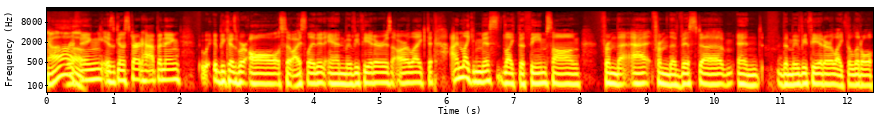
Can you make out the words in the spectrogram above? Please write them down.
Oh. riffing is going to start happening because we're all so isolated and movie theaters are like I'm like miss like the theme song from the at from the Vista and the movie theater like the little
